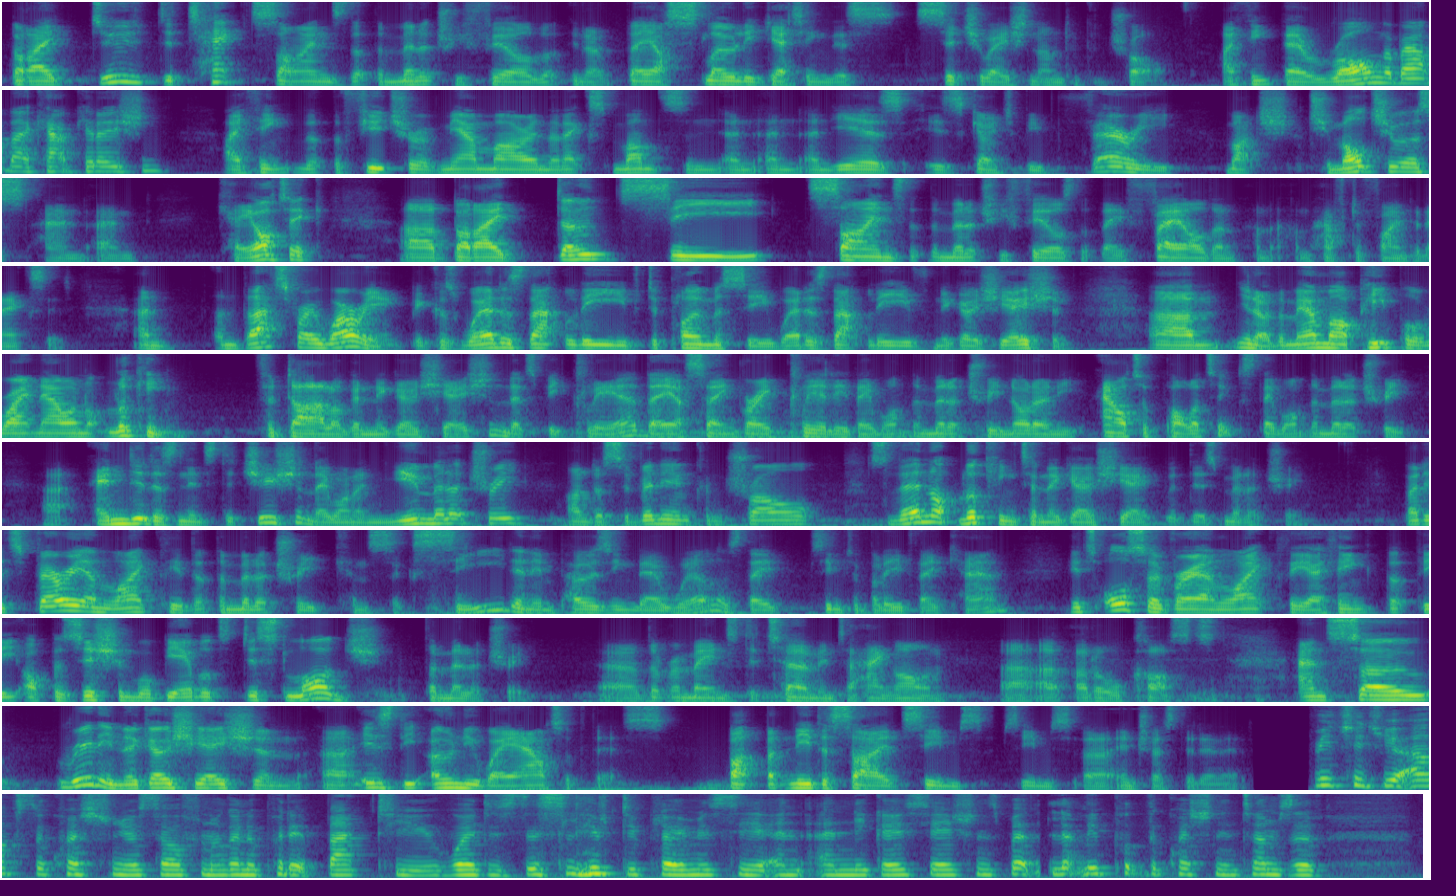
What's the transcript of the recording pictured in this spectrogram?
But I do detect signs that the military feel that you know they are slowly getting this situation under control. I think they're wrong about that calculation. I think that the future of Myanmar in the next months and, and, and, and years is going to be very much tumultuous and, and chaotic. Uh, but I don't see signs that the military feels that they've failed and, and, and, have to find an exit. And, and that's very worrying because where does that leave diplomacy? Where does that leave negotiation? Um, you know, the Myanmar people right now are not looking for dialogue and negotiation. Let's be clear. They are saying very clearly they want the military not only out of politics, they want the military uh, ended as an institution. They want a new military under civilian control. So they're not looking to negotiate with this military. But it's very unlikely that the military can succeed in imposing their will, as they seem to believe they can. It's also very unlikely, I think, that the opposition will be able to dislodge the military uh, that remains determined to hang on uh, at, at, all costs. And so, really, negotiation uh, is the only way out of this. But but neither side seems seems uh, interested in it. Richard, you asked the question yourself, and I'm going to put it back to you. Where does this leave diplomacy and, and negotiations? But let me put the question in terms of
